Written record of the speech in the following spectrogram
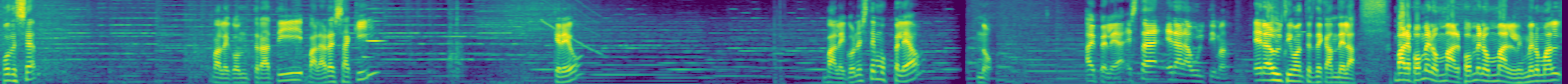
¿Puede ser? Vale, contra ti Vale, ahora es aquí Creo Vale, ¿con este hemos peleado? No Hay pelea. Esta era la última. Era la última antes de Candela. Vale, pues menos mal Pues menos mal Menos mal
